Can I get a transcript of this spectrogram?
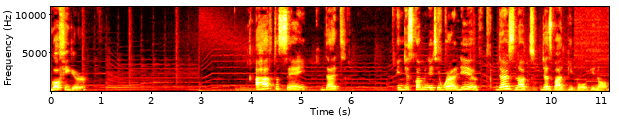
Go figure. I have to say that in this community where i live there's not just bad people you know.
